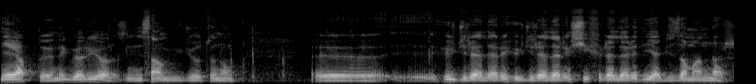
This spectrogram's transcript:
Ne yaptığını görüyoruz. İnsan vücudunun e, hücreleri, hücrelerin şifreleri diye bir zamanlar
